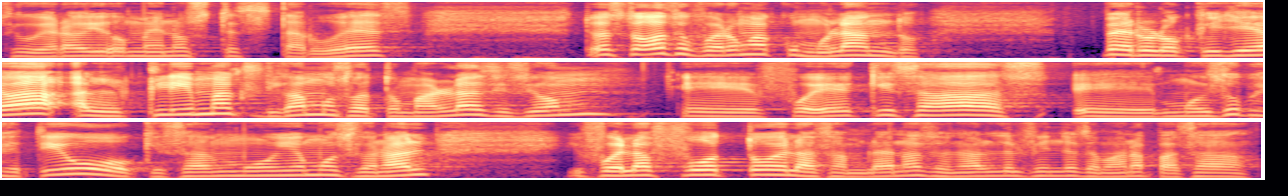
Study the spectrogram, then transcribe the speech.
si hubiera habido menos testarudez. Entonces todos se fueron acumulando. Pero lo que lleva al clímax, digamos, a tomar la decisión, eh, fue quizás eh, muy subjetivo o quizás muy emocional, y fue la foto de la Asamblea Nacional del fin de semana pasada.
